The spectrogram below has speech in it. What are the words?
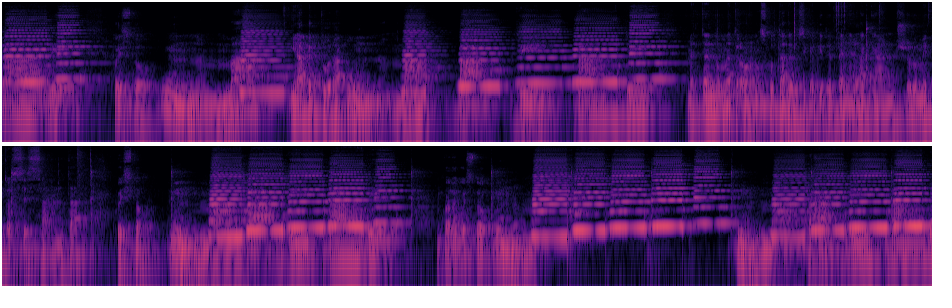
bari, questo un ma, in apertura un ma bari bari, mettendo un metronomo, ascoltate così capite bene l'aggancio, lo metto a 60, questo un ma bari bari, ancora questo un un ma bari bari,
